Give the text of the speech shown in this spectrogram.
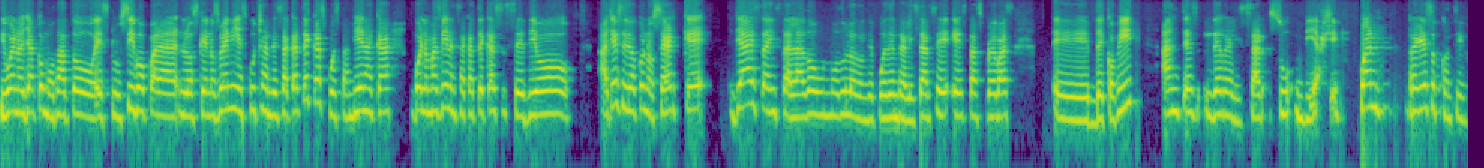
Y bueno, ya como dato exclusivo para los que nos ven y escuchan de Zacatecas, pues también acá, bueno, más bien en Zacatecas se dio Ayer se dio a conocer que ya está instalado un módulo donde pueden realizarse estas pruebas eh, de COVID antes de realizar su viaje. Juan, regreso contigo.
